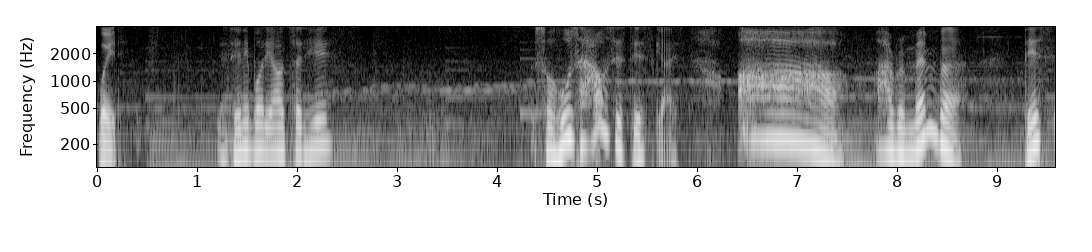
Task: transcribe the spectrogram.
Wait. Is there anybody outside here? So whose house is this guys? Ah, I remember. This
